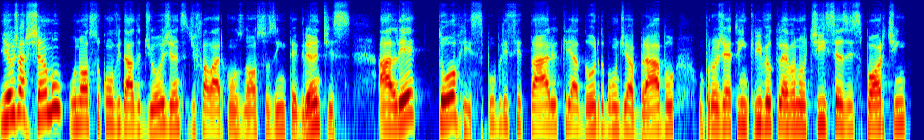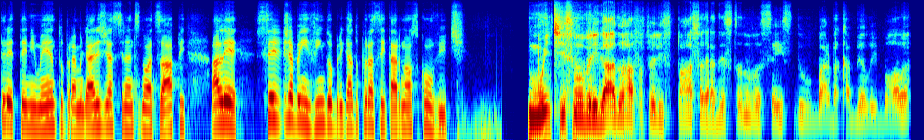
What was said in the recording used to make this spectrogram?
E eu já chamo o nosso convidado de hoje, antes de falar com os nossos integrantes, Ale Torres, publicitário e criador do Bom Dia Brabo, um projeto incrível que leva notícias, esporte e entretenimento para milhares de assinantes no WhatsApp. Ale, seja bem-vindo, obrigado por aceitar o nosso convite. Muitíssimo obrigado, Rafa, pelo espaço. Agradeço a todos vocês do Barba, Cabelo e Bola,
